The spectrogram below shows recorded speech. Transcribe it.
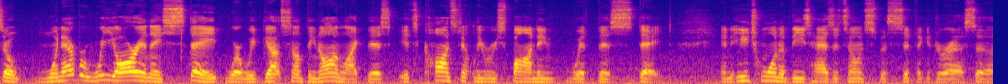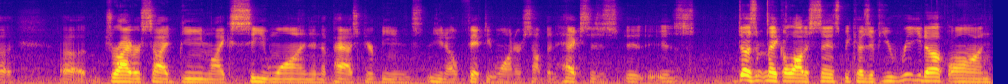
so whenever we are in a state where we've got something on like this, it's constantly responding with this state. And each one of these has its own specific address. Uh, uh, driver side being like C1 and the passenger being, you know, 51 or something. Hex is, is doesn't make a lot of sense because if you read up on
